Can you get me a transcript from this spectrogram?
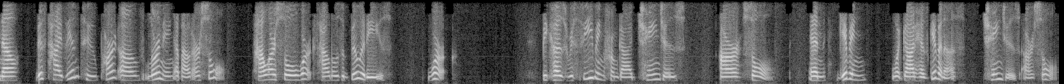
Now, this ties into part of learning about our soul, how our soul works, how those abilities work because receiving from God changes our soul. And giving what God has given us changes our soul.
